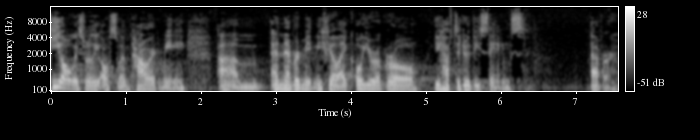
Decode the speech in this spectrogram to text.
he always really also empowered me, um, and never made me feel like oh you're a girl, you have to do these things, ever.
